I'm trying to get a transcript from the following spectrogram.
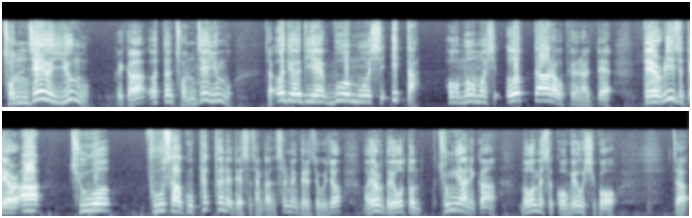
존재의 유무 그러니까 어떤 존재 유무 자 어디 어디에 무엇 무엇이 있다 혹은 무엇 무엇이 없다라고 표현할 때 there is, there are 주어 부사구 패턴에 대해서 잠깐 설명드렸죠 그죠 아, 여러분도 이것도 중요하니까 녹음해서 꼭 외우시고 자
